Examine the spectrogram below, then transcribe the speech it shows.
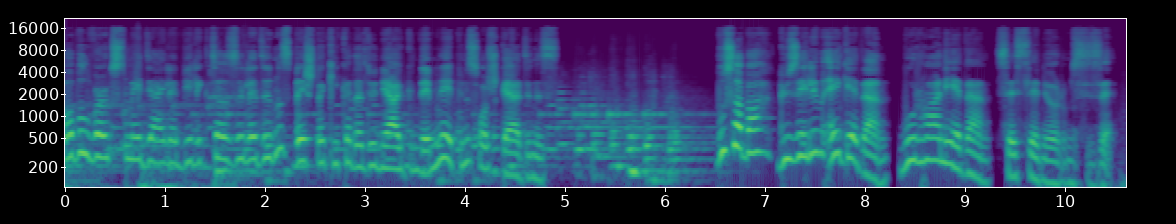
Bubbleworks Medya ile birlikte hazırladığımız 5 dakikada dünya gündemine hepiniz hoş geldiniz. Bu sabah güzelim Ege'den, Burhaniye'den sesleniyorum size.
